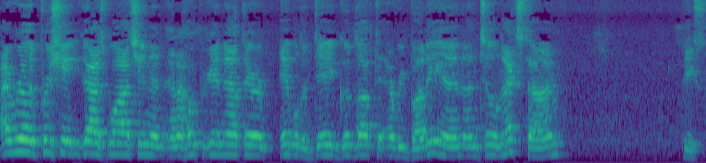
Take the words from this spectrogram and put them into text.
I really appreciate you guys watching and, and I hope you're getting out there able to dig. Good luck to everybody and until next time. Peace.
